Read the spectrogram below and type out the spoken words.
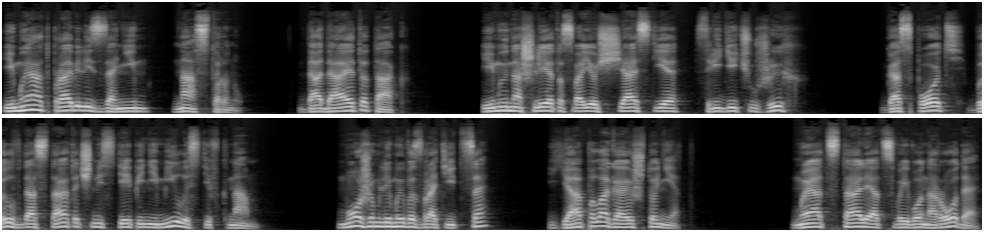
и мы отправились за ним на сторону. Да-да, это так. И мы нашли это свое счастье среди чужих. Господь был в достаточной степени милостив к нам. Можем ли мы возвратиться? Я полагаю, что нет. Мы отстали от своего народа,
